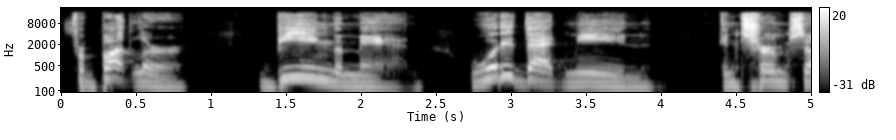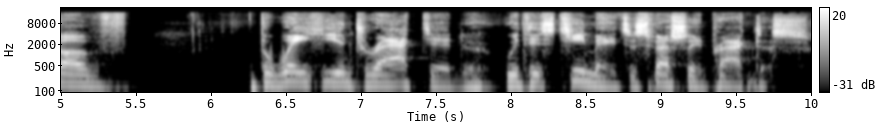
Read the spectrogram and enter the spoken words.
for Butler, being the man, what did that mean in terms of the way he interacted with his teammates, especially in practice?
